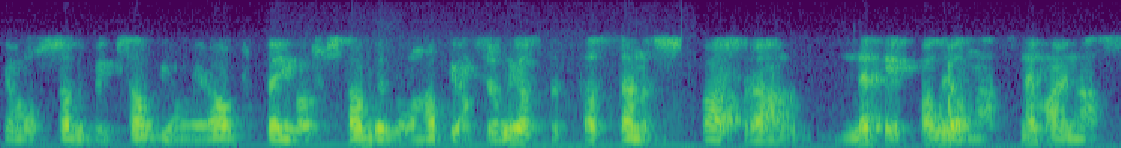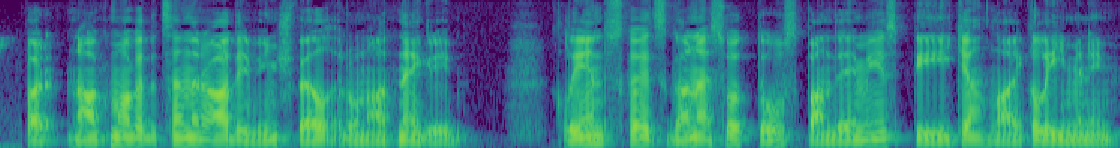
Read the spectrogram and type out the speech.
Ja mūsu sadarbības apjomi ir augstspējīgi, stabili un apjoms ir liels, tad tās cenas pārsvarā netiek palielināts, nemainās. Par nākamā gada cenu rādi viņš vēl runāt negrib. Klientu skaits gan esot tuvs pandēmijas pīķa laika līmenim.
